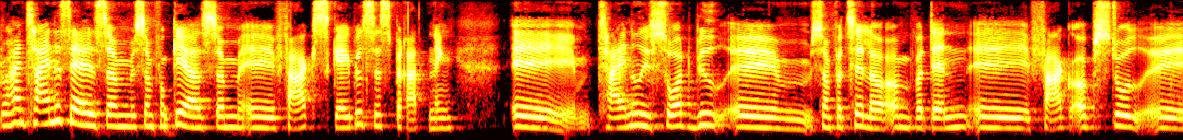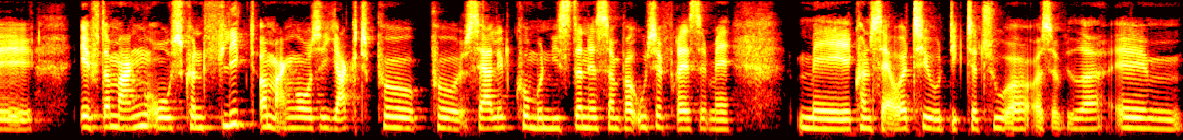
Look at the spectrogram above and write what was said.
Du har en tegneserie, som, som fungerer som øh, FARCs skabelsesberetning, øh, tegnet i sort-hvid, øh, som fortæller om, hvordan øh, FARC opstod øh, efter mange års konflikt og mange års jagt på, på særligt kommunisterne, som var utilfredse med med konservative diktaturer og så videre. Øhm,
